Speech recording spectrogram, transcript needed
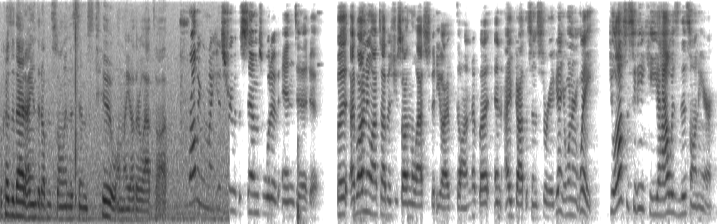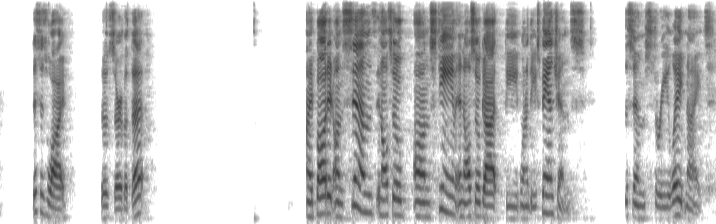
because of that, I ended up installing The Sims 2 on my other laptop. Probably where my history with The Sims would have ended. But I bought a new laptop, as you saw in the last video I've done, but and I got The Sims 3 again. You're wondering, wait, you lost the CD key, how is this on here? This is why. So sorry about that. I bought it on Sims and also on Steam and also got the one of the expansions. The Sims 3 Late Night.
